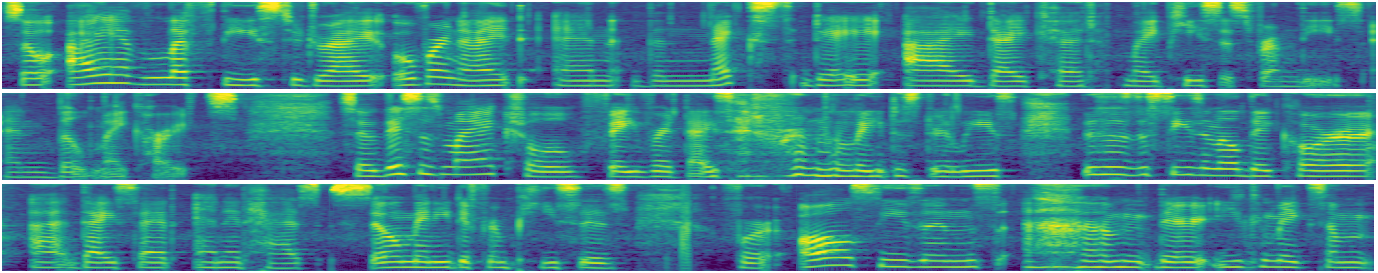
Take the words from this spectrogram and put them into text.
So I have left these to dry overnight and the next day I die cut my pieces from these and build my cards. So this is my actual favorite die set from the latest release. This is the seasonal decor uh, die set and it has so many different pieces for all seasons. Um, there you can make some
